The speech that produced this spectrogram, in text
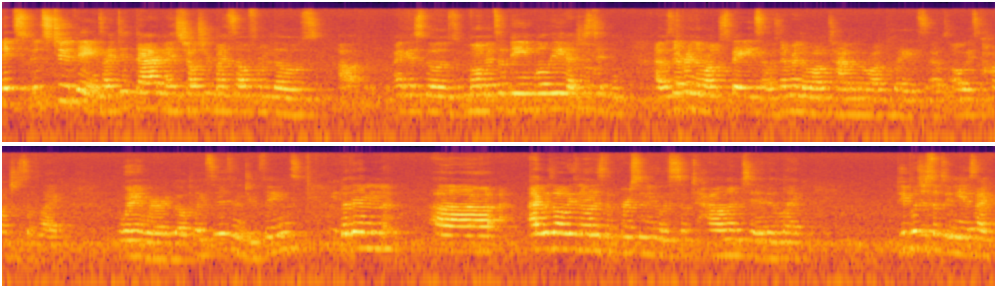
it's, it's two things. I did that and I sheltered myself from those, uh, I guess those moments of being bullied. I just didn't, I was never in the wrong space. I was never in the wrong time in the wrong place. I was always conscious of like when and where to go places and do things. But then uh, I was always known as the person who was so talented and like, people just looked at me as like,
